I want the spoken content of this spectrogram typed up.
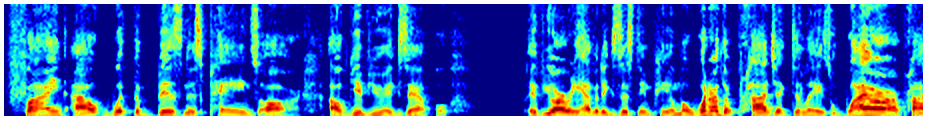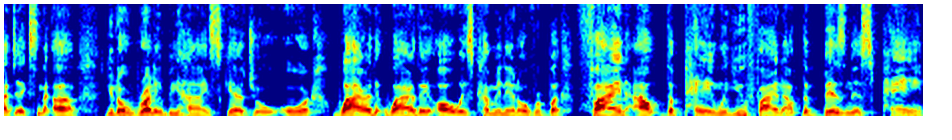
find out what the business pains are. I'll give you an example. If you already have an existing PMO, what are the project delays? Why are our projects, uh, you know, running behind schedule, or why are they, why are they always coming in over? But find out the pain. When you find out the business pain,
